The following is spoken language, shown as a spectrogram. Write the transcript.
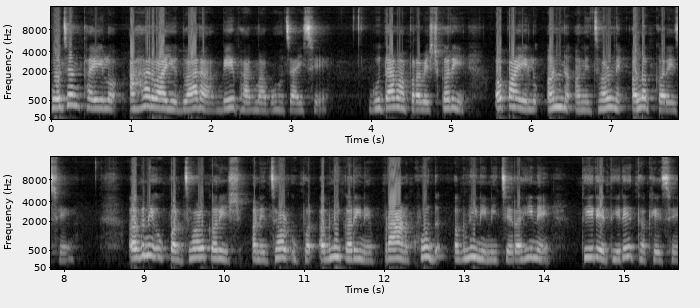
ભોજન થયેલો આહાર વાયુ દ્વારા બે ભાગમાં પહોંચાય છે. ગુદામાં પ્રવેશ કરી અપાયેલું અન્ન અને જળને અલગ કરે છે. અગ્નિ ઉપર જળ કરીશ અને જળ ઉપર અગ્નિ કરીને પ્રાણ ખુદ અગ્નિની નીચે રહીને ધીરે ધીરે ધકે છે.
